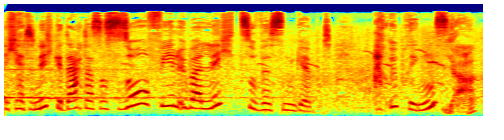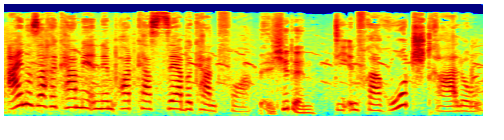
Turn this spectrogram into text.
Ich hätte nicht gedacht, dass es so viel über Licht zu wissen gibt. Ach, übrigens, Ja? eine Sache kam mir in dem Podcast sehr bekannt vor. Welche denn? Die Infrarotstrahlung.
